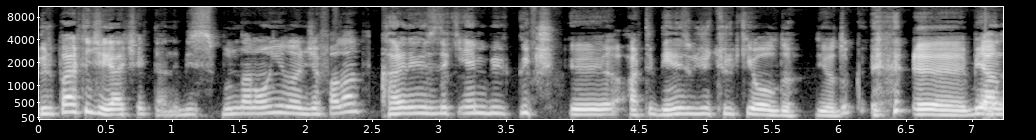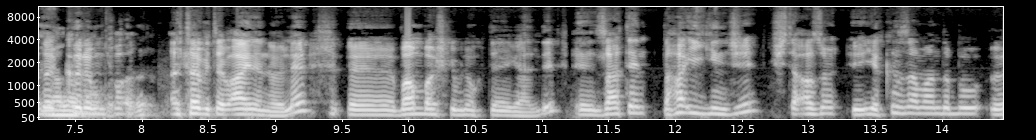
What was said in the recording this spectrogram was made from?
ürpertici gerçekten de. Biz bundan 10 yıl önce falan Karadeniz'deki en büyük güç e, artık deniz gücü Türkiye oldu diyorduk. e, bir anda Kırım falan. Tabii tabii aynen öyle. E, bambaşka bir noktaya geldi. E, zaten daha ilginci işte az önce yakın zamanda bu e,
